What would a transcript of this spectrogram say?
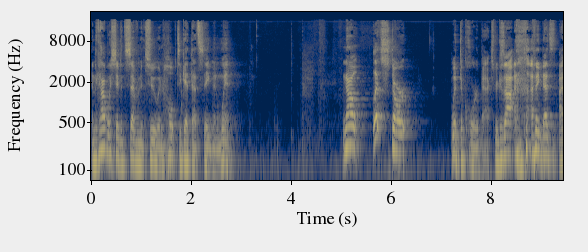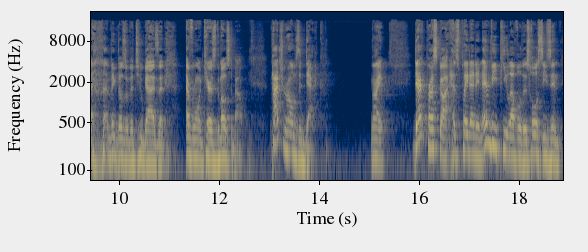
And the Cowboys sit at 7 and 2 and hope to get that statement win. Now, let's start with the quarterbacks because I I think that's I, I think those are the two guys that everyone cares the most about. Patrick Mahomes and Dak. Right? Dak Prescott has played at an MVP level this whole season,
